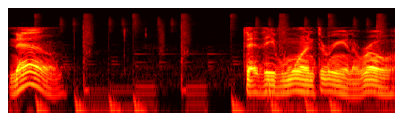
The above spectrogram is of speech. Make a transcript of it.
Now that they've won three in a row,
